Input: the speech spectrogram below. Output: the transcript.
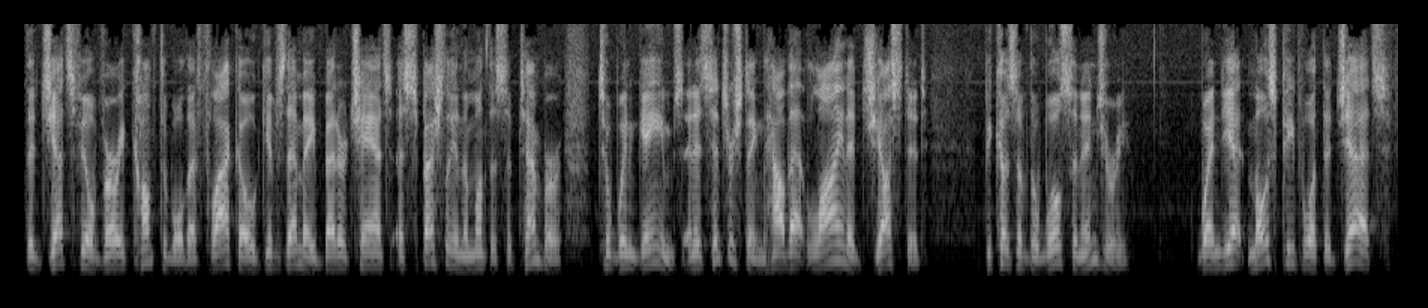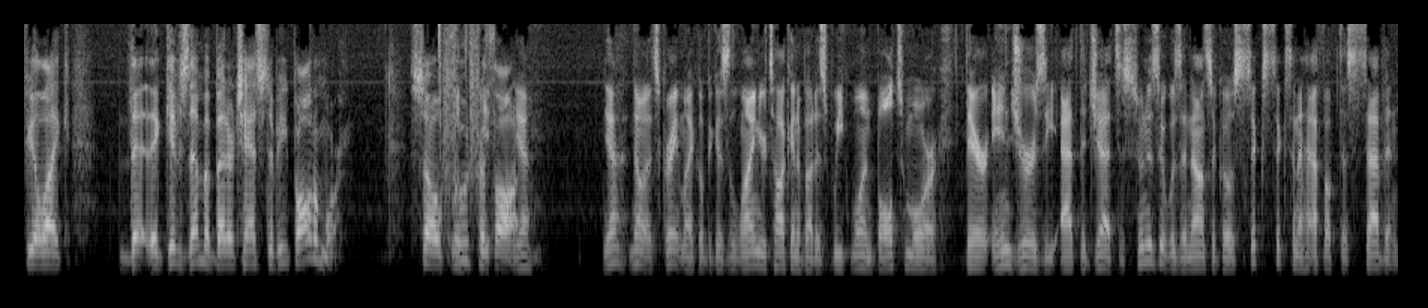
the Jets feel very comfortable that Flacco gives them a better chance, especially in the month of September, to win games. And it's interesting how that line adjusted because of the Wilson injury, when yet most people at the Jets feel like that it gives them a better chance to beat Baltimore. So, food well, for thought. Yeah. Yeah, no, it's great, Michael, because the line you're talking about is week one, Baltimore, they're in Jersey at the Jets. As soon as it was announced, it goes six, six and a half up to seven.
